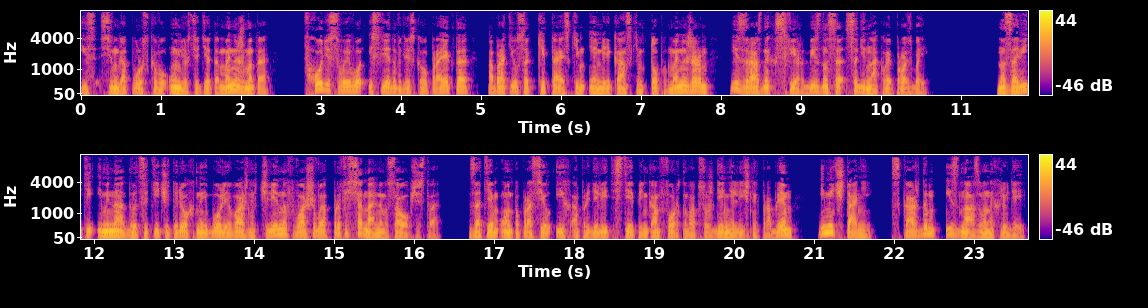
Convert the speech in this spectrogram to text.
из Сингапурского университета менеджмента в ходе своего исследовательского проекта обратился к китайским и американским топ-менеджерам из разных сфер бизнеса с одинаковой просьбой. Назовите имена 24 наиболее важных членов вашего профессионального сообщества. Затем он попросил их определить степень комфортного обсуждения личных проблем и мечтаний с каждым из названных людей.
